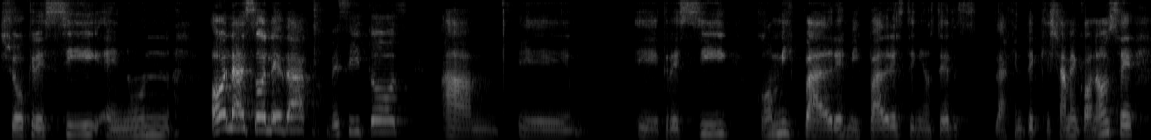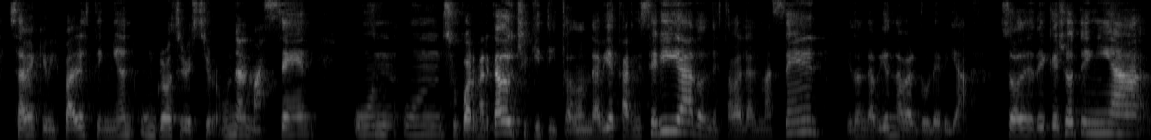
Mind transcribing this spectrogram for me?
yo crecí en un... Hola Soledad, besitos. Eh, crecí con mis padres. Mis padres tenían, ustedes, la gente que ya me conoce, sabe que mis padres tenían un grocery store, un almacén, un, un supermercado chiquitito, donde había carnicería, donde estaba el almacén y donde había una verdulería. So, desde que yo tenía,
